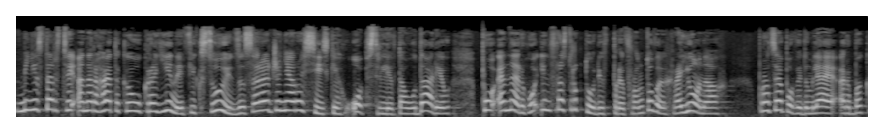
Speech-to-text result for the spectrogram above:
В Міністерстві енергетики України фіксують зосередження російських обстрілів та ударів по енергоінфраструктурі в прифронтових районах. Про це повідомляє РБК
